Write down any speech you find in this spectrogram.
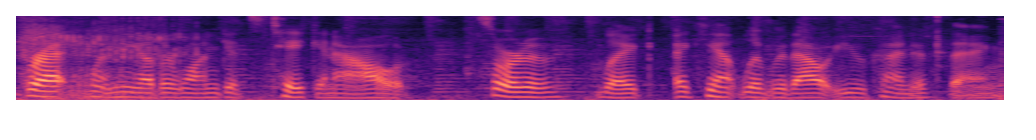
fret when the other one gets taken out, sort of like, I can't live without you kind of thing.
